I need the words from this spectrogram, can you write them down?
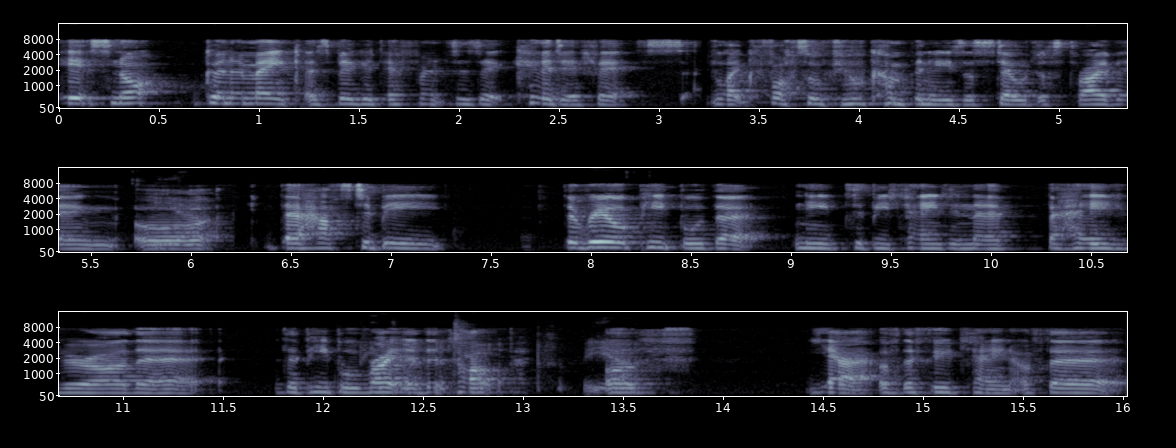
it's not going to make as big a difference as it could if it's like fossil fuel companies are still just thriving or Yeah. there has to be the real people that need to be changing their behavior are the the people right People at the top, Yeah. of yeah of the food chain of the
